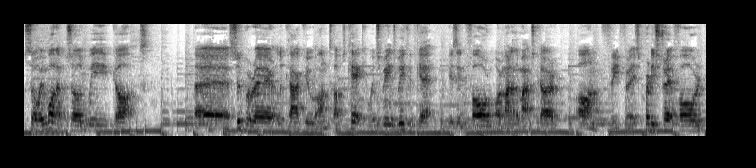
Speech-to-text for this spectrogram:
So in one episode we got uh, super rare Lukaku on Topps Kick, which means we could get his Inform or Man of the Match card on FIFA. It's pretty straightforward.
